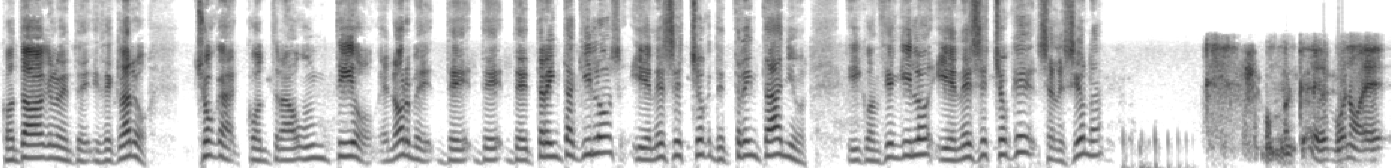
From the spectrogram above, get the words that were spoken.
contaba Clemente, dice, claro, choca contra un tío enorme de, de, de 30 kilos y en ese choque de 30 años y con 100 kilos y en ese choque se lesiona. Eh, bueno, eh,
